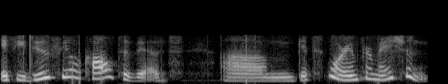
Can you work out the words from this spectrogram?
if you do feel called to this, um, get some more information.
